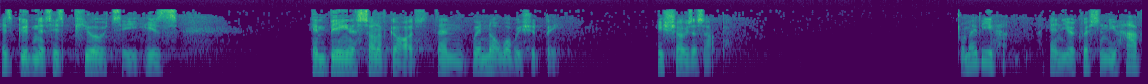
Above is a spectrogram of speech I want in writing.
his goodness, his purity, his him being the Son of God, then we're not what we should be. He shows us up. Or maybe you, ha- again, you're a Christian, you have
